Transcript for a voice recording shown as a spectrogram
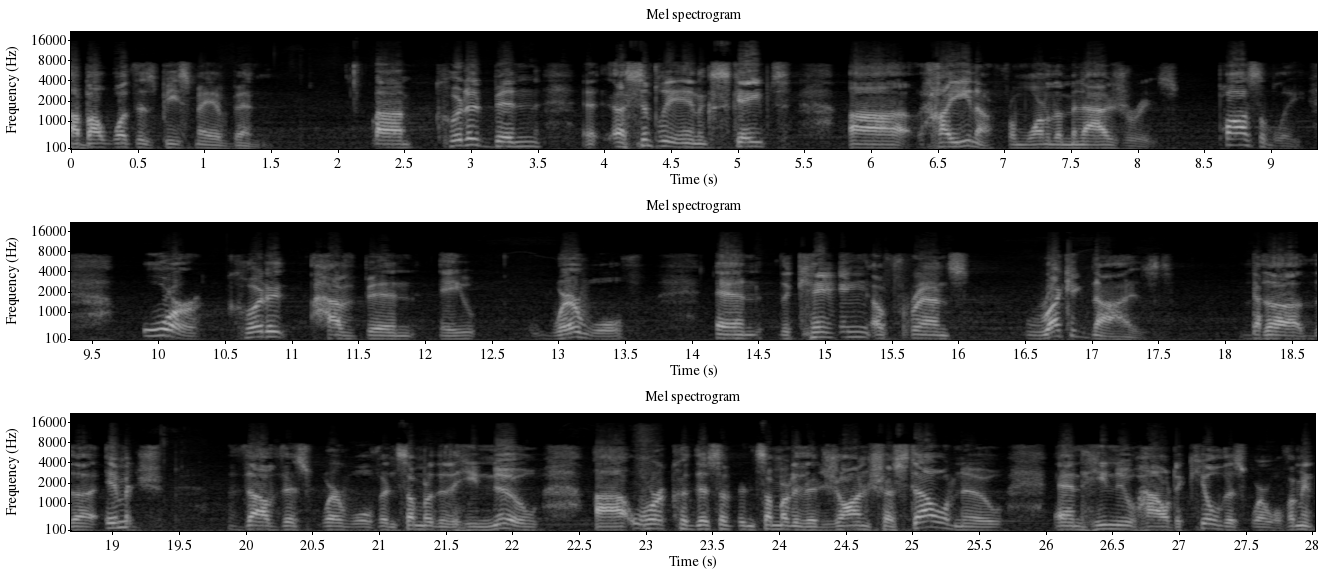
about what this beast may have been. Um, could have been uh, simply an escaped uh, hyena from one of the menageries, possibly, or could it have been a werewolf? And the king of France recognized the the image of this werewolf and somebody that he knew, uh, or could this have been somebody that Jean Chastel knew and he knew how to kill this werewolf? I mean,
